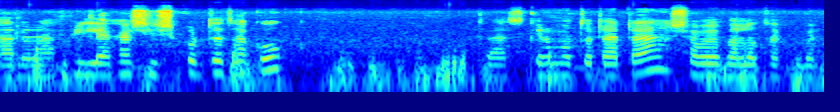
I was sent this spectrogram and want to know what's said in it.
আর রাফি লেখা শেষ করতে থাকুক। তো আজকের মতো টাটা, সবাই ভালো থাকবেন।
